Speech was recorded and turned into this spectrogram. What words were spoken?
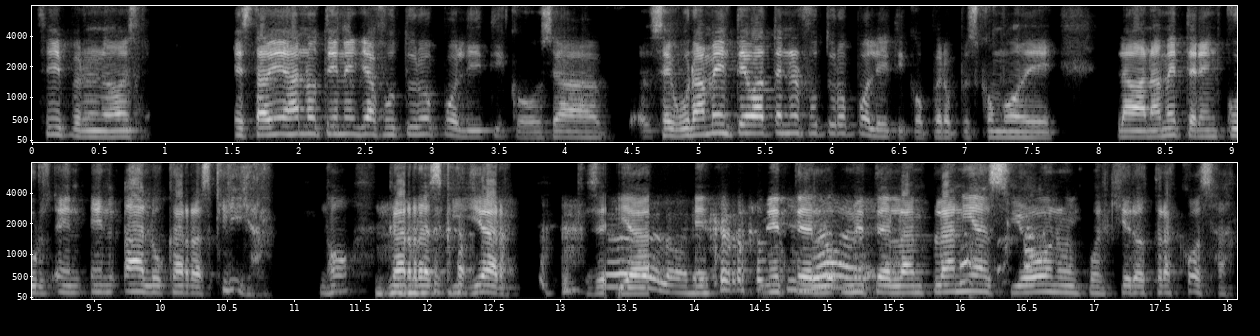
Sí, pero no, esta vieja no tiene ya futuro político, o sea, seguramente va a tener futuro político, pero pues como de la van a meter en curso, en, en a lo carrasquilla, ¿no? Carrasquillar. Sería meterlo, meterla en planeación o en cualquier otra cosa.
